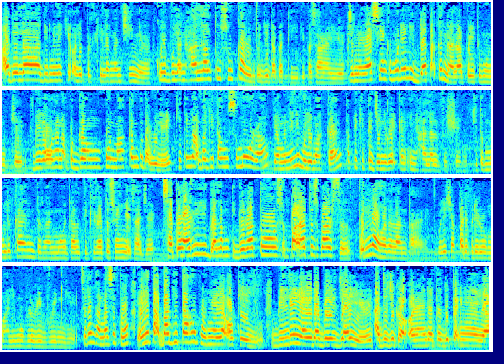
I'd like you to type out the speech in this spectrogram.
adalah dimiliki oleh perkilangan Cina. Kuih bulan halal tu sukar untuk didapati di pasar raya. Generasi yang kemudian ni dah tak kenal apa itu mooncake. Bila orang nak pegang pun makan pun tak boleh. Kita nak bagi tahu semua orang yang benda ni boleh makan tapi kita generatekan in halal version. Kita mulakan dengan modal RM300 saja. Satu hari dalam 300 400 parcel penuh atas lantai. Boleh capai daripada rumah RM50,000. Sedangkan masa tu, Yaya tak bagi tahu pun Yaya OKU. Bila Yaya dah berjaya, ada juga orang yang dah terdekat dengan Yaya,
